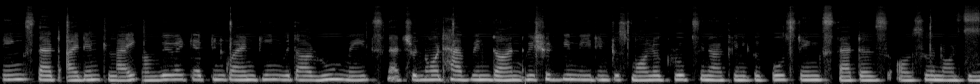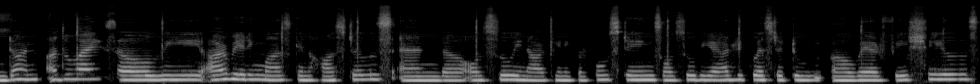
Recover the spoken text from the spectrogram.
things that i didn't like. Um, we were kept in quarantine with our roommates. That should not have been done. We should be made into smaller groups in our clinical postings. That is also not being done. Otherwise, uh, we are wearing masks in hostels and uh, also in our clinical postings. Also, we are requested to uh, wear face shields.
